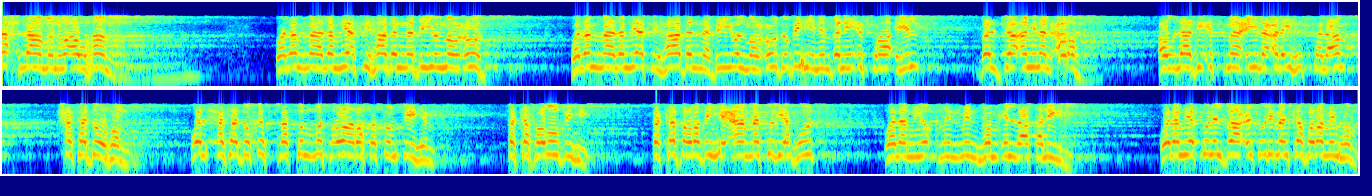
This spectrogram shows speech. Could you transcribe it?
أحلام وأوهام. ولما لم يأتي هذا النبي الموعود ولما لم يأتي هذا النبي الموعود به من بني إسرائيل بل جاء من العرب أولاد إسماعيل عليه السلام حسدوهم. والحسد خصلة متوارثة فيهم فكفروا به فكفر به عامة اليهود ولم يؤمن منهم إلا قليل ولم يكن الباعث لمن كفر منهم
